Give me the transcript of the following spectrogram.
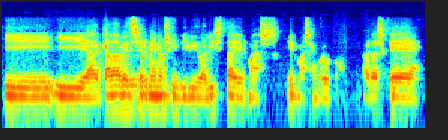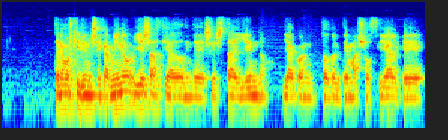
y, a cada vez ser menos individualista e ir más, ir más en grupo. La verdad es que tenemos que ir en ese camino y es hacia donde se está yendo, ya con todo el tema social que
